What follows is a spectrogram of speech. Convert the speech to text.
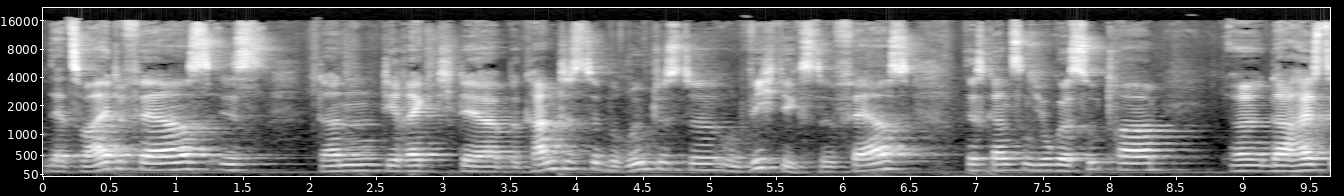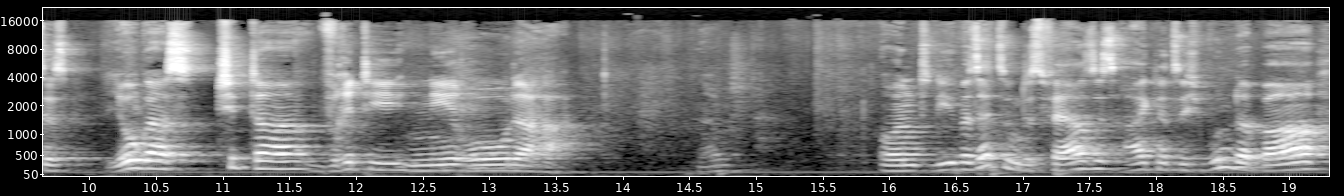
der zweite Vers ist dann direkt der bekannteste, berühmteste und wichtigste Vers des ganzen Yoga Sutra. Äh, da heißt es Yogas Chitta Vritti Nirodha. Und die Übersetzung des Verses eignet sich wunderbar,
